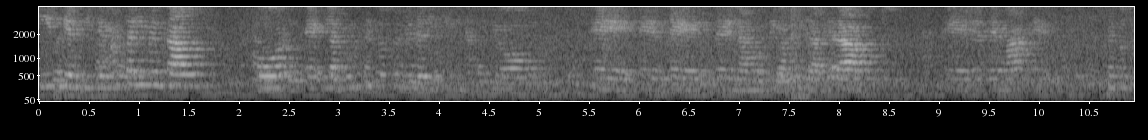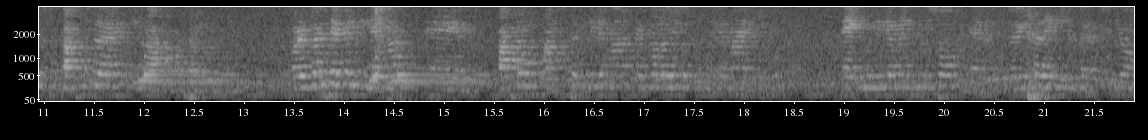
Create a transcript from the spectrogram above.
Y si el sistema está alimentado por eh, mismas situaciones de discriminación, eh, eh, de, de la privacidad de datos, eh, el tema, eh, entonces va a suceder y va a pasar mismo. Por eso decía que el dilema pasa a no ser un dilema tecnológico, sino un dilema ético, eh, un dilema incluso desde el punto de vista de inversión,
